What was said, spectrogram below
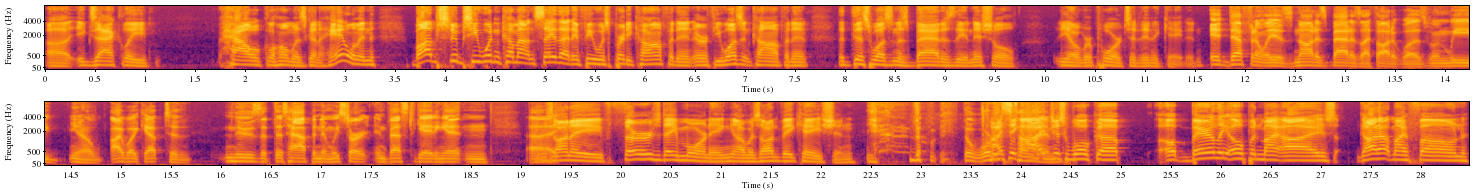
uh, exactly how Oklahoma is going to handle him. And Bob Stoops, he wouldn't come out and say that if he was pretty confident or if he wasn't confident that this wasn't as bad as the initial you know reports had indicated. it definitely is not as bad as I thought it was. When we, you know, I wake up to news that this happened and we start investigating it, and It was uh, on a Thursday morning. I was on vacation. the, the worst I think time. I just woke up, uh, barely opened my eyes, got out my phone,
